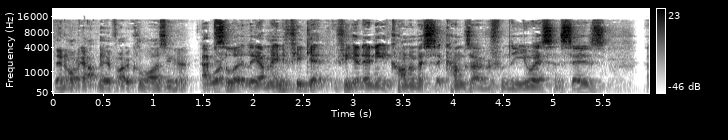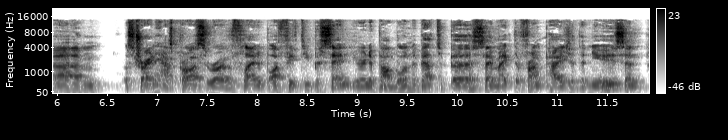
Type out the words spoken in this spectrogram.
they're not out there vocalizing it. Absolutely. I mean, if you get if you get any economist that comes over from the US and says um, Australian house prices are overflated by fifty percent, you're in a bubble and about to burst. They make the front page of the news and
